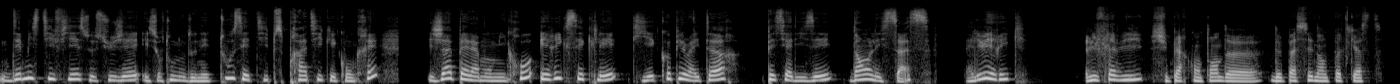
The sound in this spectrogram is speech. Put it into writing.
démystifier ce sujet et surtout nous donner tous ces tips pratiques et concrets, j'appelle à mon micro Eric Seclé, qui est copywriter spécialisé dans les SaaS. Salut Eric. Salut Flavie, super content de, passer dans le podcast.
